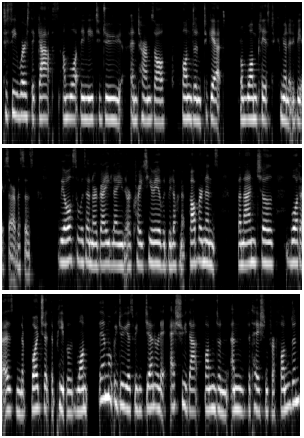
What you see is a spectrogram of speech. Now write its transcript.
to see where's the gaps and what they need to do in terms of funding to get from one place to community based services. We also, within our guideline, our criteria would be looking at governance, financial, what it is in the budget that people want. Then what we do is we generally issue that funding invitation for funding.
